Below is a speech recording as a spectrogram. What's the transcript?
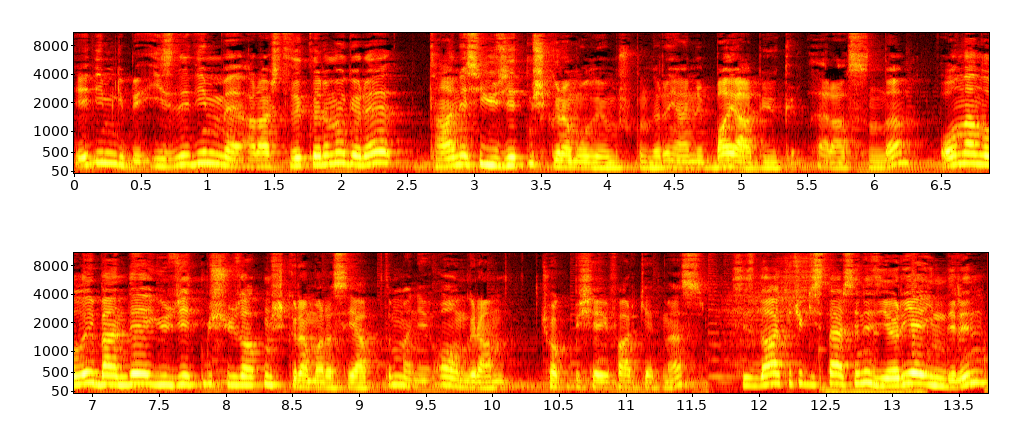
Dediğim gibi izlediğim ve araştırdıklarıma göre tanesi 170 gram oluyormuş bunların. Yani bayağı büyükler aslında. Ondan dolayı ben de 170-160 gram arası yaptım. Hani 10 gram çok bir şey fark etmez. Siz daha küçük isterseniz yarıya indirin.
